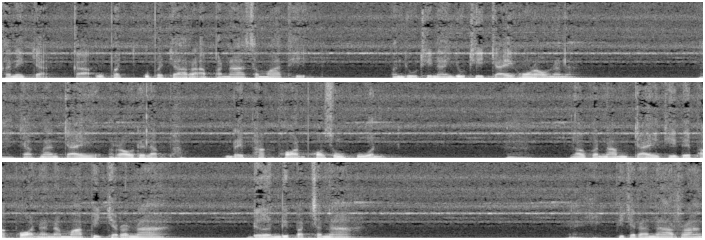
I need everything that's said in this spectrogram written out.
คณิจะ กะอุปอุปจาระอัปปนาสมาธิ มันอยู่ที่ไหนอยู่ที่ใจของเรานั่นแหละจากนั้นใจเราได้รับพักได้พักผ่อนพอสมควรเราก็นำใจที่ได้พักผ่อนนั้นนำมาพิจารณาเดินวิปัสสนา พิจารณาร่าง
